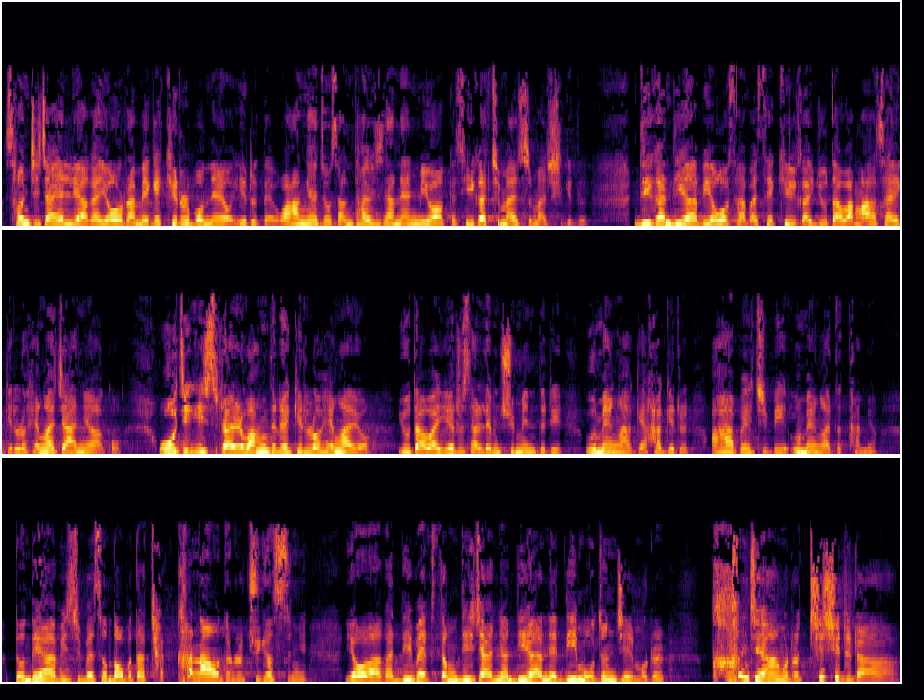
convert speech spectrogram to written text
선지자 엘리야가 여호람에게 길을 보내어 이르되 왕의 조상 다윗의 하나님 여호와께서 이같이 말씀하시기를 네가 네 아비 여호사밧의 길과 유다 왕 아사의 길로 행하지 아니하고 오직 이스라엘 왕들의 길로 행하여 유다와 예루살렘 주민들이 음행하게 하기를 아합의 집이 음행하듯 하며 또 내 아비 집에서 너보다 착한 아우들을 죽였으니 여호와가 네 백성 네 자녀 네 아내 네 모든 재물을 큰 재앙으로 치시리라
